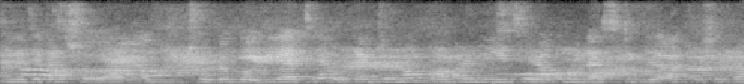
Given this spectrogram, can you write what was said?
মানে যেটা ছোট গদি আছে ওটার জন্য কভার নিয়েছে এরকম ইলাস্টিক দেওয়া তো সেটা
